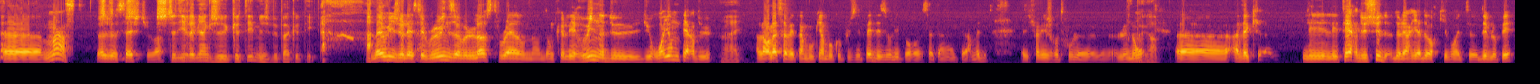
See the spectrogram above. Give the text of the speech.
euh, mince, là je, sèche, tu vois. Je te dirais bien que je cuté, mais je vais pas cuter. mais oui, je laisse. C'est Ruins of a Lost Realm, donc les ruines du, du royaume perdu. Ouais. Alors là, ça va être un bouquin beaucoup plus épais. Désolé pour euh, cet intermède. Il fallait que je retrouve le, le, nom. Euh, avec les, les, terres du sud de l'Ariador qui vont être développées,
